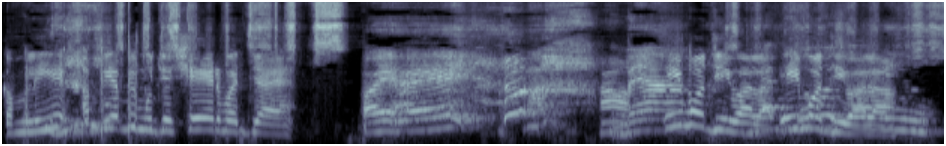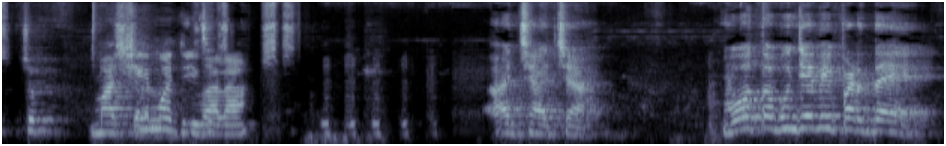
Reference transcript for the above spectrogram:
कमली अभी अभी मुझे शेर बज जाए। हाय हाय। हाँ, मैं इमोजी वाला इमोजी वाला। चुप। इमोजी वाला। अच्छा अच्छा। वो तो मुझे भी पड़ता है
